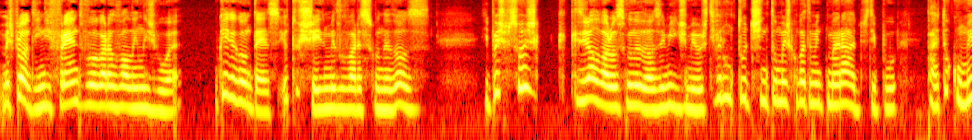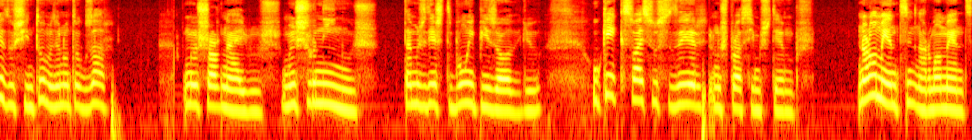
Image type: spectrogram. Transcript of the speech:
Mas pronto, indiferente, vou agora levá-la em Lisboa. O que é que acontece? Eu estou cheio de medo de levar a segunda dose. E depois pessoas que já levaram a segunda dose, amigos meus, tiveram todos sintomas completamente marados. Tipo, pá, eu estou com medo dos sintomas, eu não estou a gozar meus chorneiros, meus chorninhos, estamos deste bom episódio. O que é que se vai suceder nos próximos tempos? Normalmente, normalmente,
